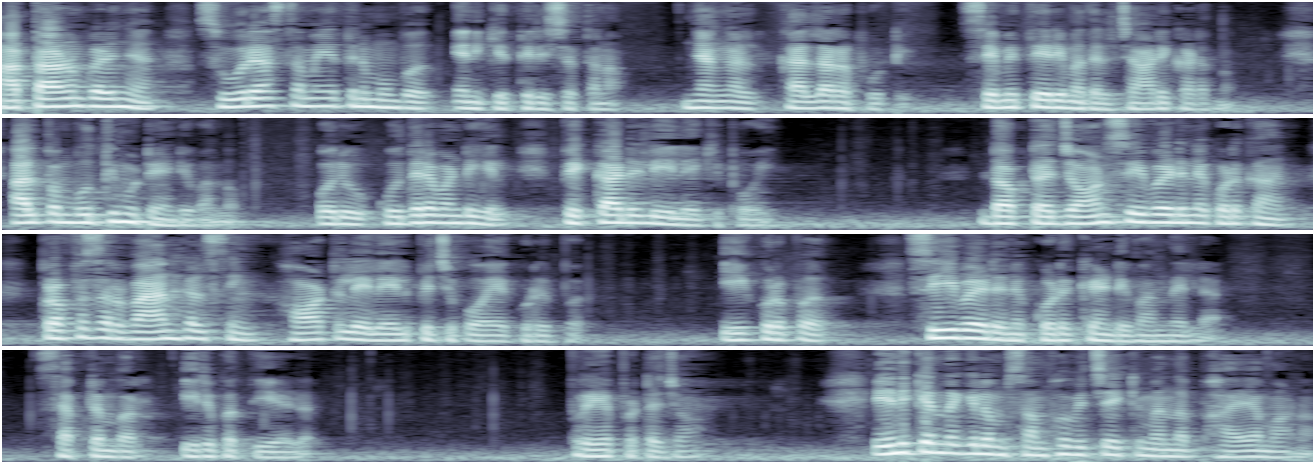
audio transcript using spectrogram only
അത്താഴം കഴിഞ്ഞ് സൂര്യാസ്തമയത്തിന് മുമ്പ് എനിക്ക് തിരിച്ചെത്തണം. ഞങ്ങൾ കല്ലറ പൂട്ടി സെമിത്തേരി മതിൽ ചാടിക്കടന്നു. അല്പം ബുദ്ധിമുട്ടേണ്ടി വന്നു. ഒരു കുതിരവണ്ടിയിൽ പിക്കാഡിലിയിലേക്ക് പോയി. ഡോക്ടർ ജോൺ സീവേഡിനെ കൊടുക്കാൻ പ്രൊഫസർ വാൻ ഹെൽസിംഗ് ഹോട്ടലിൽ ഏൽപ്പിച്ചു പോയ കുറിപ്പ്. ഈ കുറിപ്പ് സീവേഡിന് കൊടുക്കേണ്ടി വന്നില്ല. സെപ്റ്റംബർ ഇരുപത്തിയേഴ്. പ്രിയപ്പെട്ട ജോൺ എനിക്കെന്തെങ്കിലും സംഭവിച്ചേക്കുമെന്ന ഭയമാണ്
